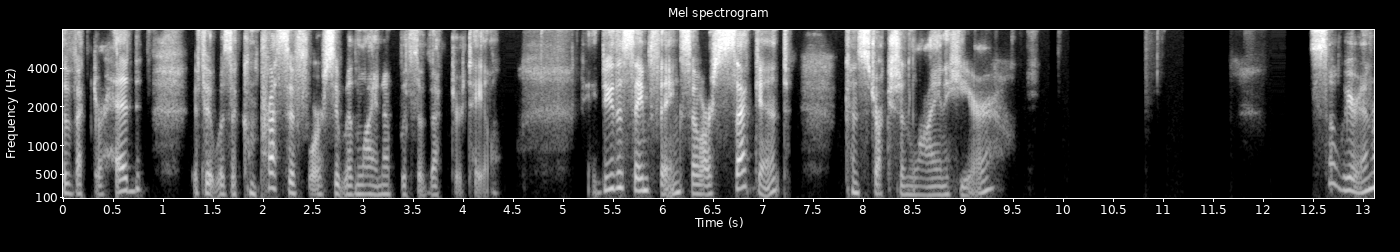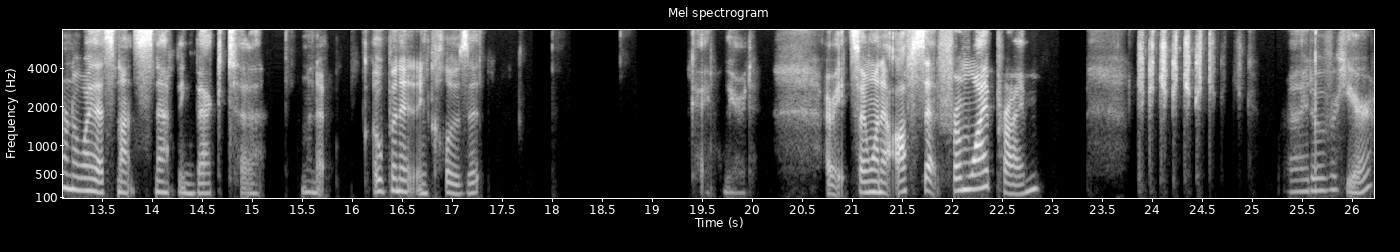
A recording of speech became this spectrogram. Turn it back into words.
the vector head. If it was a compressive force, it would line up with the vector tail. Okay, do the same thing. So our second construction line here so weird. I don't know why that's not snapping back to, I'm gonna open it and close it. Okay, weird. All right, so I wanna offset from Y prime, right over here,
